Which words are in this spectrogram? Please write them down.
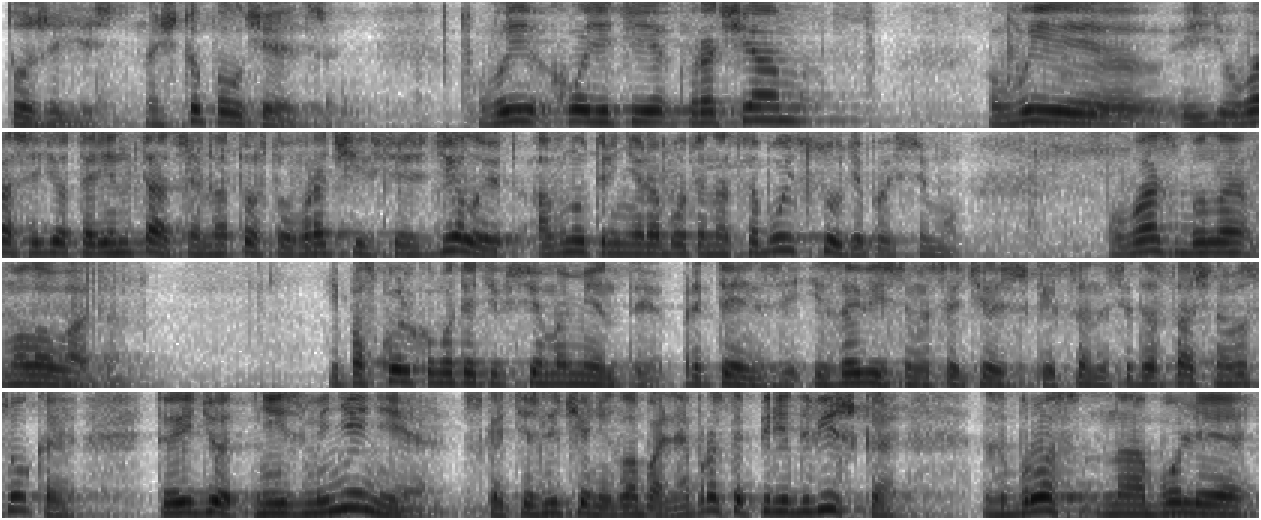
тоже есть. Значит, что получается? Вы ходите к врачам, вы у вас идет ориентация на то, что врачи все сделают, а внутренней работы над собой, судя по всему, у вас было маловато. И поскольку вот эти все моменты, претензии и зависимость от человеческих ценностей достаточно высокая, то идет не изменение, так сказать, излечение глобальное, а просто передвижка сброс на более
